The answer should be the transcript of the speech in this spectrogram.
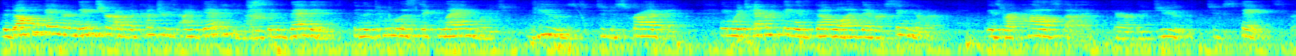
The doppelganger nature of the country's identity is embedded in the dualistic language used to describe it, in which everything is double and never singular. Israel Palestine, Arab and Jew, two states, the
